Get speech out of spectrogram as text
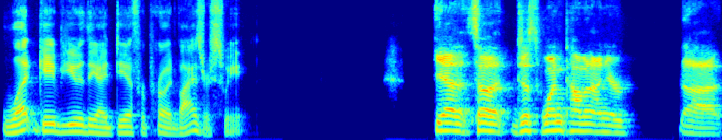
What gave you the idea for Pro Advisor Suite? Yeah, so just one comment on your uh,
